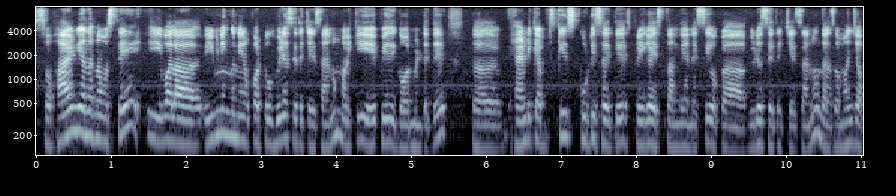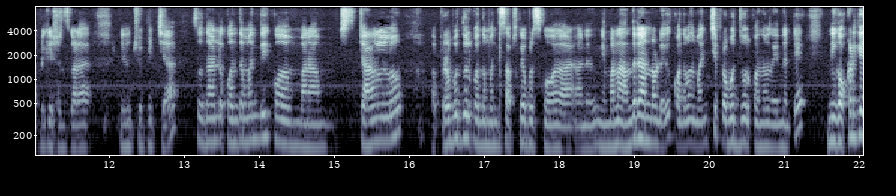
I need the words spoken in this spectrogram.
సో హాయ్ అండి అందరికి నమస్తే. ఇవాళ ఈవినింగ్ నేను ఒక టూ వీడియోస్ అయితే చేశాను. మనకి ఏపీ గవర్నమెంట్ అయితే హ్యాండిక్యాప్స్కి స్కూటీస్ అయితే ఫ్రీగా ఇస్తుంది అనేసి ఒక వీడియోస్ అయితే చేశాను. దానికి సంబంధించి అప్లికేషన్స్ కూడా నేను చూపించా. సో దాంట్లో కొంతమంది కొ- మన ఛానల్లో ప్రభుత్వాలు కొంతమంది సబ్స్క్రైబర్స్ మన అందరూ అనలేదు కొంతమంది మంచి ప్రభుత్వాలు కొంతమంది ఏంటంటే నీకు ఒక్కడికే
